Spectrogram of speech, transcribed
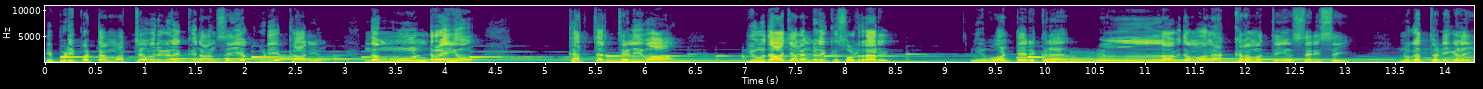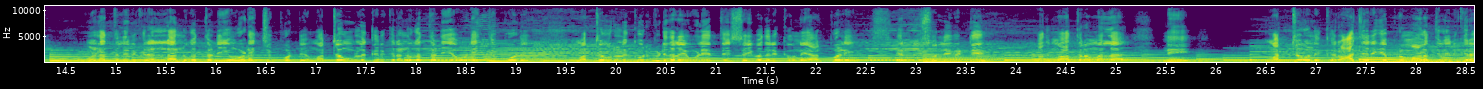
இப்படிப்பட்ட மற்றவர்களுக்கு நான் செய்யக்கூடிய காரியம். இந்த மூன்றையும் கத்தர் தெளிவா யூதா ஜனங்களுக்கு சொல்றாரு. நீ ஓன்ட்ட இருக்கிற எல்லா விதமான அக்கிரமத்தையும் சரி செய். நுகத்தடிகளை உணத்தில் இருக்கிற எல்லா நுகத்தடியும் உடைச்சு போட்டு மற்றவங்களுக்கு இருக்கிற நுகத்தடியை உடைத்து போடு. மற்றவர்களுக்கு ஒரு விடுதலை ஊழியத்தை செய்வதற்கு உன்னை அர்ப்பணி என்று சொல்லிவிட்டு அது மாத்திரமல்ல நீ மற்றவனுக்கு ராஜரிக பிரமாணத்தில் இருக்கிற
